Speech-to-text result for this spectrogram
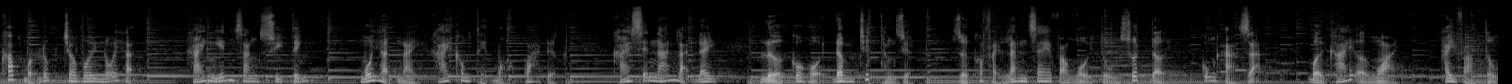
Khóc một lúc cho vơi nỗi hận, Khái nghiến răng suy tính. Mối hận này Khái không thể bỏ qua được. Khái sẽ nán lại đây, lừa cơ hội đâm chết thằng Duyệt, rồi có phải lăn xe vào ngồi tù suốt đời cũng hả dạ, bởi Khái ở ngoài hay vào tù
